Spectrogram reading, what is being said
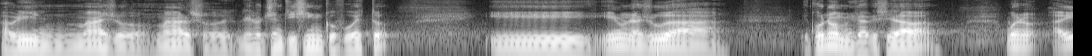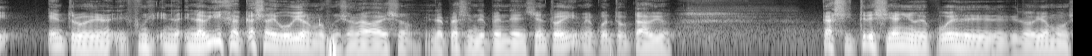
abril, mayo, marzo del 85 fue esto, y, era una ayuda económica que se daba. Bueno, ahí entro, en, en, la, vieja casa de gobierno funcionaba eso, en la Plaza Independencia. Entro ahí, me encuentro Octavio casi 13 años después de que lo habíamos,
